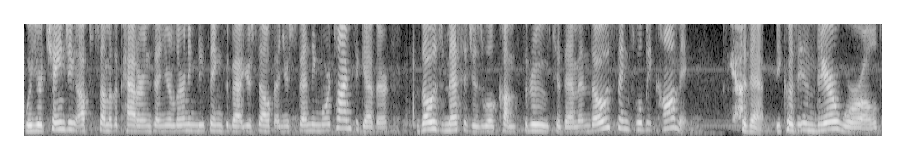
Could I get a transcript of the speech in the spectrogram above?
where you're changing up some of the patterns and you're learning new things about yourself and you're spending more time together, those messages will come through to them and those things will be calming yeah. to them because in their world,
